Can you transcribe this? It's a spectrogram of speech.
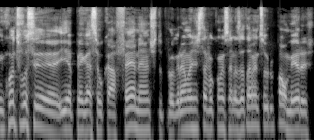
enquanto você ia pegar seu café, né, antes do programa, a gente estava conversando exatamente sobre o Palmeiras Palmeiras,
